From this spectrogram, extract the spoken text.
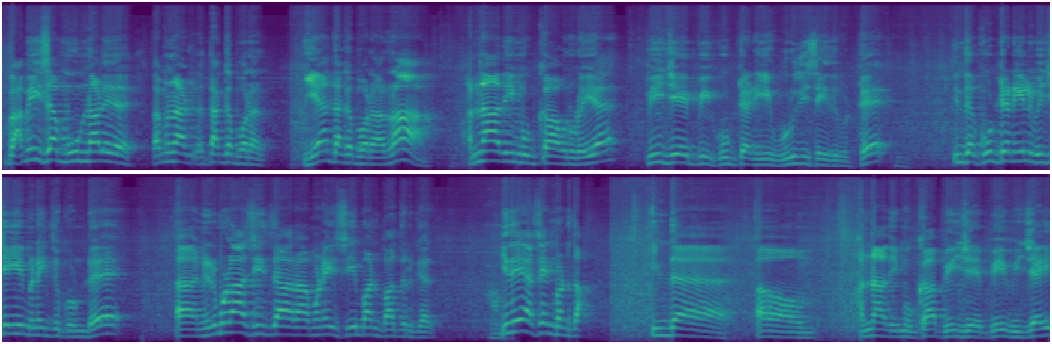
இப்போ அமித்ஷா மூணு நாள் தமிழ்நாட்டில் தங்க போகிறார் ஏன் தங்க போகிறாருன்னா அதிமுகவினுடைய பிஜேபி கூட்டணியை உறுதி செய்துவிட்டு இந்த கூட்டணியில் விஜயை இணைத்து கொண்டு நிர்மலா சீதாராமனை சீமான் பார்த்துருக்கார். இதே அசைன்மெண்ட் தான். இந்த அதிமுக பிஜேபி விஜய்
